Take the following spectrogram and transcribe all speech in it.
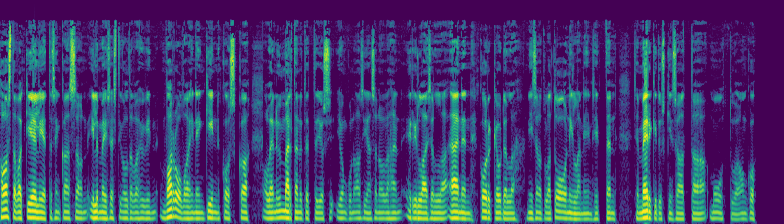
haastava kieli, että sen kanssa on ilmeisesti oltava hyvin varovainenkin, koska olen ymmärtänyt, että jos jonkun asian sanoo vähän erilaisella äänen korkeudella, niin sanotulla toonilla, niin sitten se merkityskin saattaa muuttua. Onko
